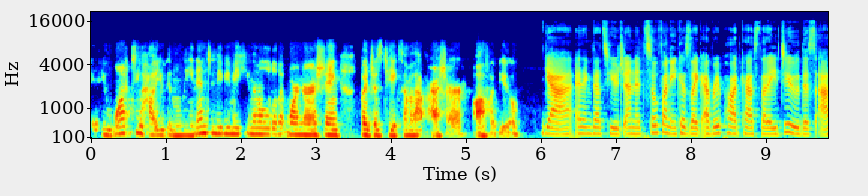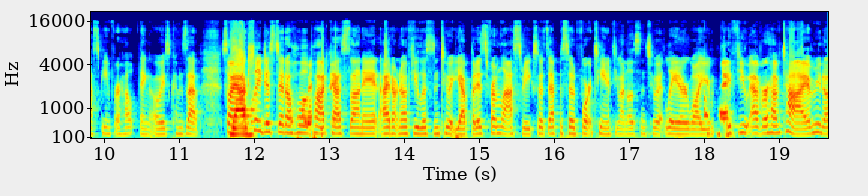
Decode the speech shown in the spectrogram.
if you want to, how you can lean into maybe making them a little bit more nourishing, but just take some of that pressure off of you. Yeah, I think that's huge. And it's so funny because, like, every podcast that I do, this asking for help thing always comes up. So, I actually just did a whole podcast on it. I don't know if you listened to it yet, but it's from last week. So, it's episode 14 if you want to listen to it later while you, Okay. if you ever have time, you know.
